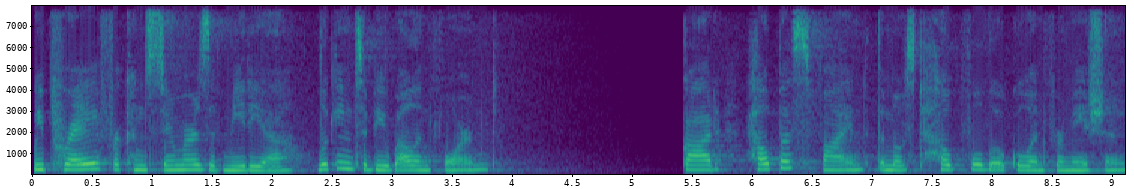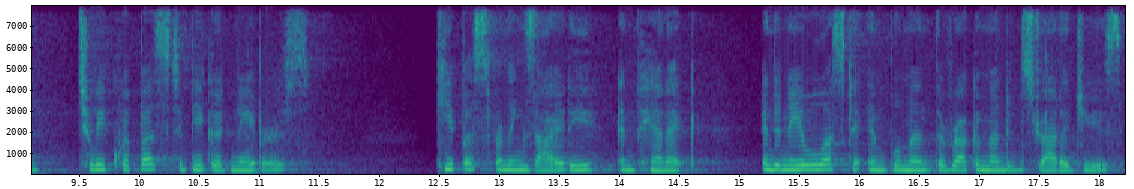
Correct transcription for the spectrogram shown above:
We pray for consumers of media looking to be well informed. God, help us find the most helpful local information to equip us to be good neighbors. Keep us from anxiety and panic, and enable us to implement the recommended strategies,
